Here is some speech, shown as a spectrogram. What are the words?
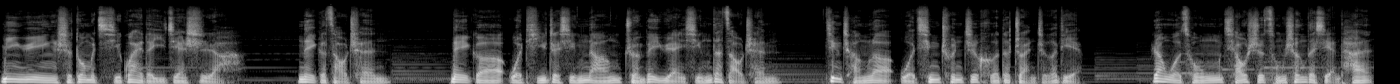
命运是多么奇怪的一件事啊！那个早晨，那个我提着行囊准备远行的早晨，竟成了我青春之河的转折点，让我从乔石丛生的险滩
